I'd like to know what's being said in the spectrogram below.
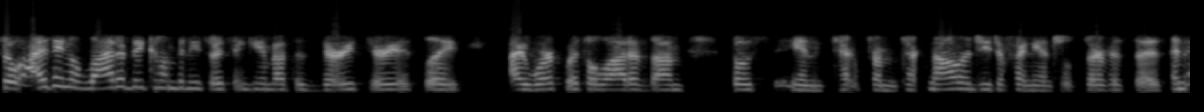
So i think a lot of big companies are thinking about this very seriously. I work with a lot of them, both in te- from technology to financial services. And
